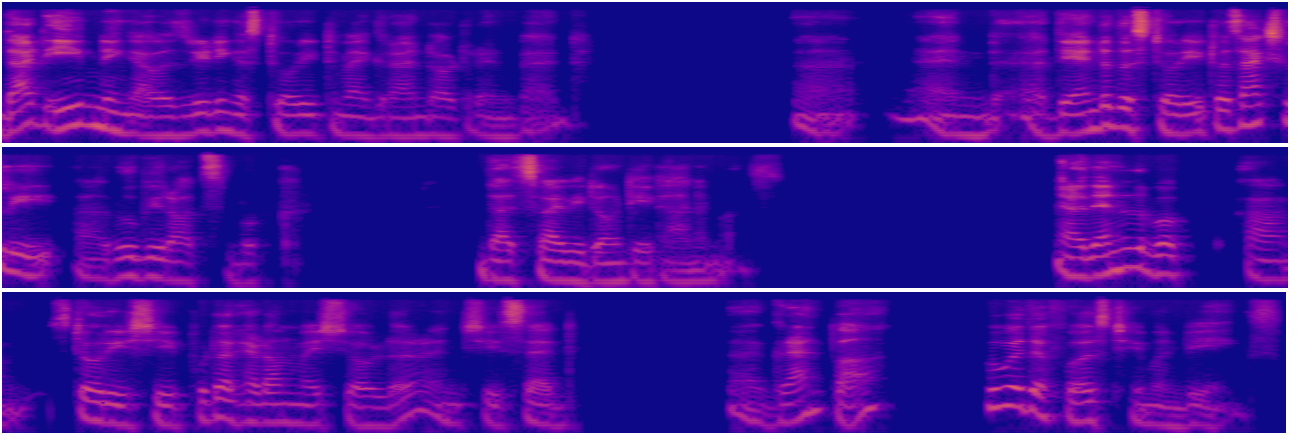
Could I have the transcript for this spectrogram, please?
that evening, I was reading a story to my granddaughter in bed. Uh, and at the end of the story, it was actually uh, Ruby Roth's book. That's why we don't eat animals. And at the end of the book um, story, she put her head on my shoulder and she said, uh, Grandpa, who were the first human beings?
